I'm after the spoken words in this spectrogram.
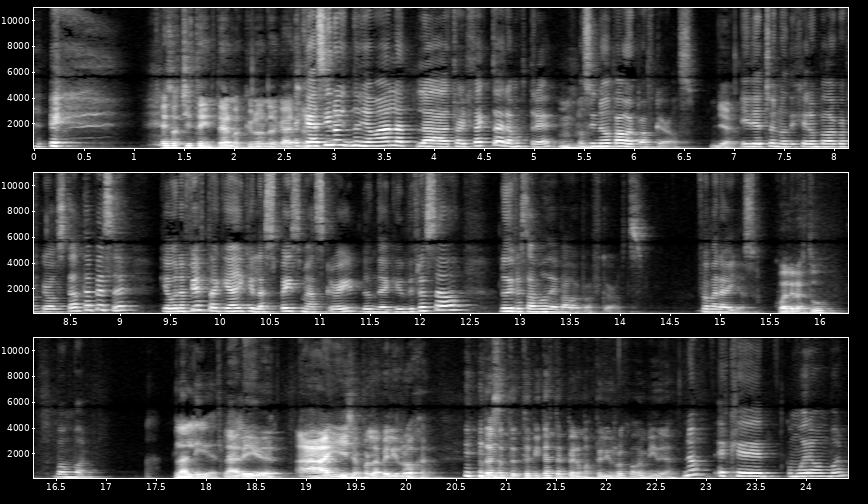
Esos chistes internos que uno no cacha. Es que así nos, nos llamaban la, la trifecta, éramos tres, Ujú. o si no, Powerpuff Girls. Ya. Y de hecho nos dijeron Powerpuff Girls tantas veces que a una fiesta que hay, que es la Space Masquerade, donde hay que ir disfrazado, nos disfrazamos de Powerpuff Girls. Fue maravilloso. ¿Cuál eras tú? Bombón. La líder. La líder. Ah, y ella por la pelirroja. Entonces, ¿te, te pintaste el pelo más pelirrojo o es mi idea? No, es que como era bombón,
